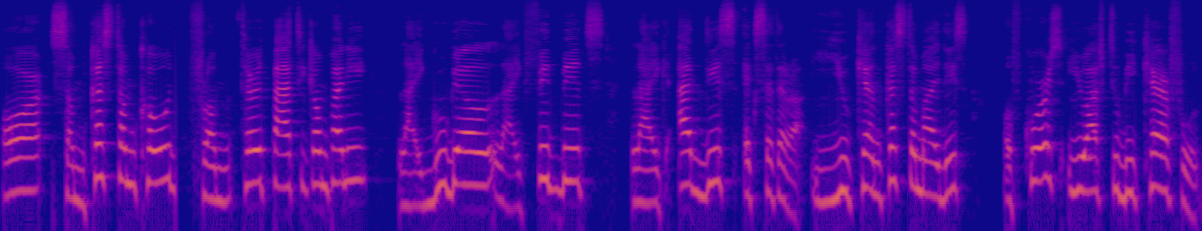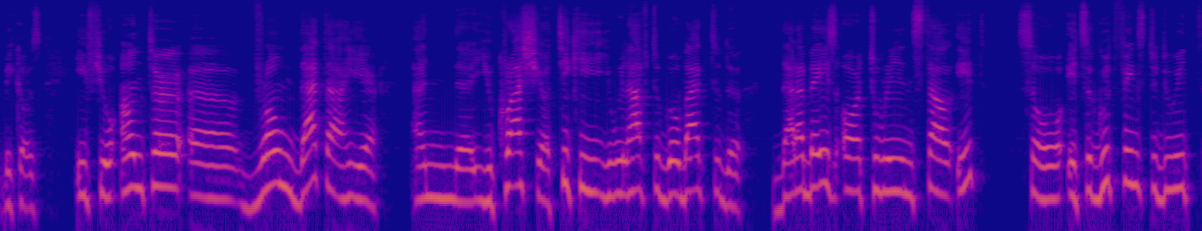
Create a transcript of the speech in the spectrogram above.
or some custom code from third-party company like Google, like Fitbits, like AddThis, etc. You can customize this. Of course, you have to be careful because if you enter uh, wrong data here and uh, you crash your Tiki, you will have to go back to the database or to reinstall it. So it's a good thing to do it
